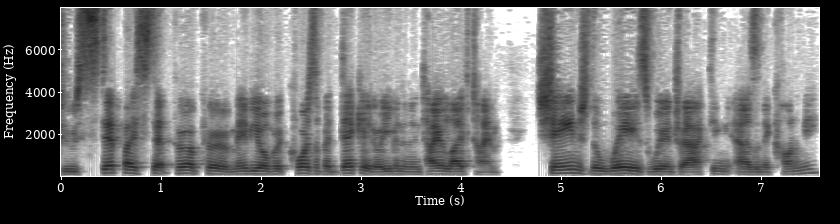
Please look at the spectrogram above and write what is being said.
to step by step, per per, maybe over a course of a decade or even an entire lifetime, change the ways we're interacting as an economy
